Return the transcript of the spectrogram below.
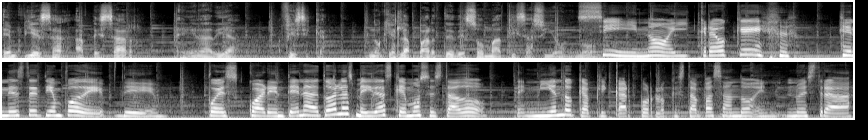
empieza a pesar en el área física? No que es la parte de somatización, ¿no? Sí, no, y creo que en este tiempo de, de, pues cuarentena, de todas las medidas que hemos estado teniendo que aplicar por lo que está pasando en nuestra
